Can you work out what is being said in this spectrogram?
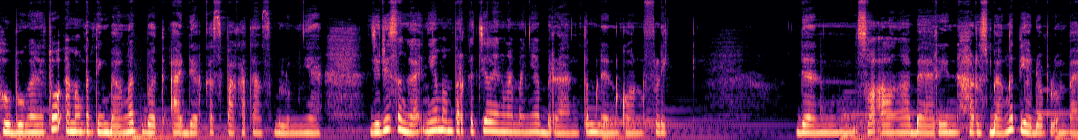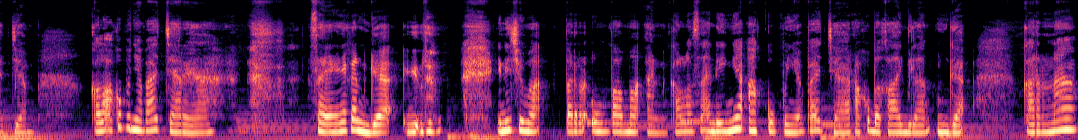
hubungan itu emang penting banget buat ada kesepakatan sebelumnya. Jadi seenggaknya memperkecil yang namanya berantem dan konflik. Dan soal ngabarin harus banget ya 24 jam. Kalau aku punya pacar ya, sayangnya kan enggak gitu. Ini cuma perumpamaan. Kalau seandainya aku punya pacar, aku bakal bilang enggak. Karena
